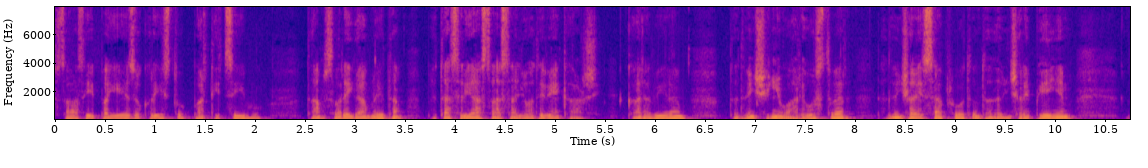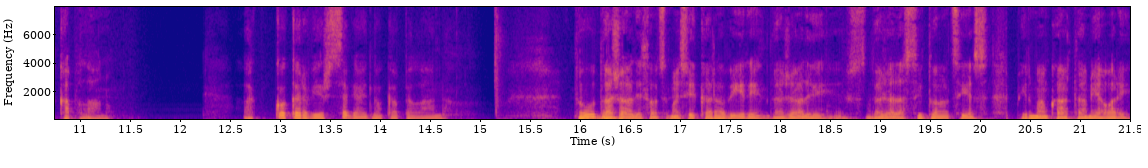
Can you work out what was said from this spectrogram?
Stāstīt par Jēzu Kristu, par ticību, tām svarīgām lietām, bet tas ir jāstāstā ļoti vienkārši. Karavīram, tad viņš viņu arī uztver, tad viņš arī saprot, un tad viņš arī pieņem kapelānu. Ko karavīrs sagaida no kapelāna? Nu, dažādi saucamais ir karavīri, dažādi, dažādas situācijas. Pirmkārt, jau arī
